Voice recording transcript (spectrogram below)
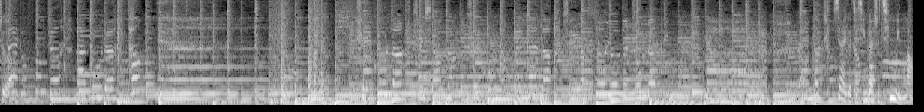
下一个节气应该是清明了，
